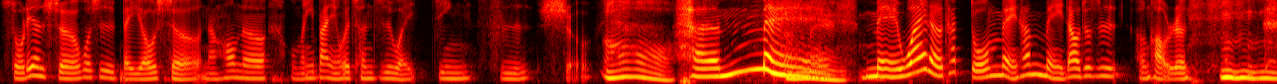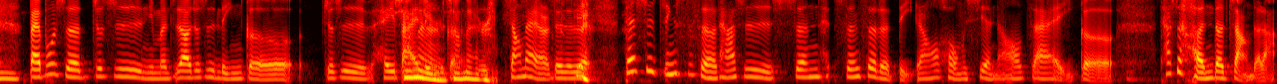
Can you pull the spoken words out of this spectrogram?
锁链蛇或是北游蛇，然后呢，我们一般也会称之为金丝蛇哦，很美，很美，美歪了，它多美，它美到就是很好认。嗯嗯嗯，百步蛇就是你们知道，就是菱格，就是黑白菱格，香奈儿，香奈儿，对对对。对，但是金丝蛇它是深深色的底，然后红线，然后在一个。它是横的长的啦，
